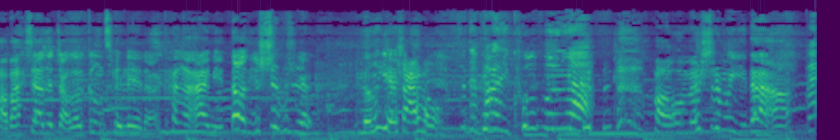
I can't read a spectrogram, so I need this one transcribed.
好吧，下次找个更催泪的，看看艾米到底是不是冷血杀手，不得把你哭疯了。好，我们拭目以待啊。拜。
